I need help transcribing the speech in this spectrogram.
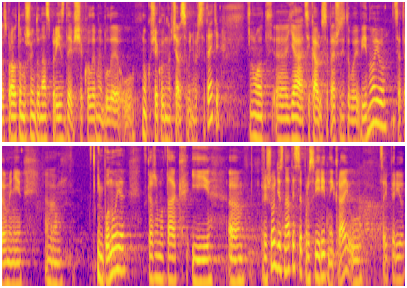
Е, Справа в тому, що він до нас приїздив ще коли ми були у ну ще коли навчався в університеті. От е, я цікавлюся Першою світовою війною. Це те мені е, імпонує, скажімо так, і е, прийшов дізнатися про свій рідний край у цей період.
